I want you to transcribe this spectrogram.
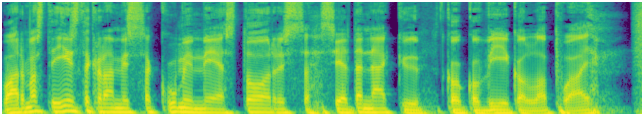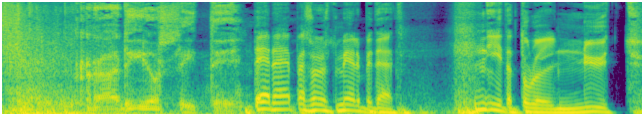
varmasti Instagramissa Kumimies Storissa sieltä näkyy koko viikonloppua. Ja... Radio City. Teidän epäsuositut mielipiteet. Niitä tulee nyt.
